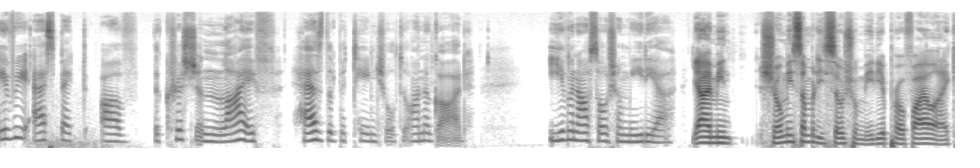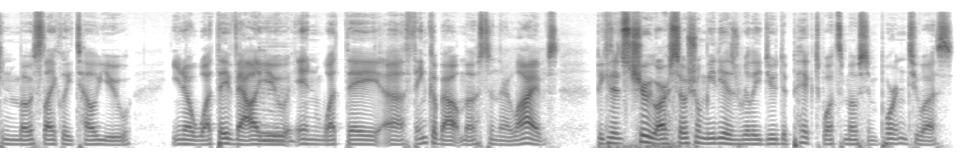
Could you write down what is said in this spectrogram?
every aspect of the Christian life has the potential to honor God, even our social media. Yeah, I mean, show me somebody's social media profile, and I can most likely tell you, you know, what they value Mm. and what they uh, think about most in their lives. Because it's true, our social medias really do depict what's most important to us,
